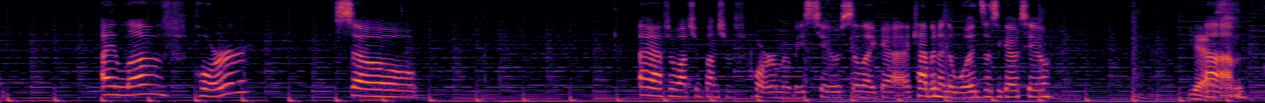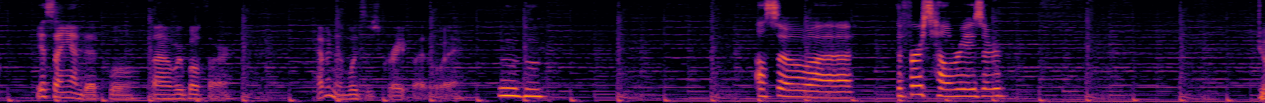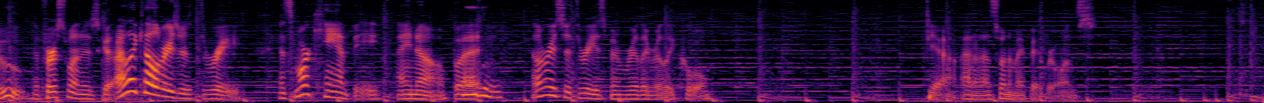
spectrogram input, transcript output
I love horror, so I have to watch a bunch of horror movies too. So like uh, Cabin in the Woods is a go-to. Yes. Um, yes, I am Deadpool. Uh, we both are. Cabin in the Woods is great, by the way. Mm-hmm. Also, uh, the first Hellraiser. Ooh, the first one is good. I like Hellraiser 3. It's more campy, I know, but Mhm. Hellraiser 3 has been really, really cool. Yeah, I don't know. That's one of my favorite ones.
